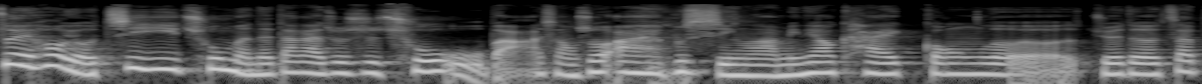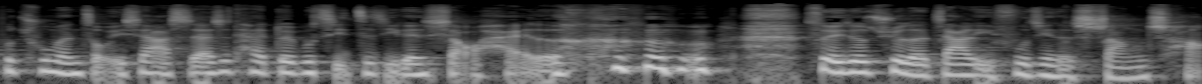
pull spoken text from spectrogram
最后有记忆出门的大概就是初五吧，想说哎不行啦，明天要开工了，觉得再不出门走一下实在是太对不起自己跟小孩了，所以就去了家里附近的商场，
